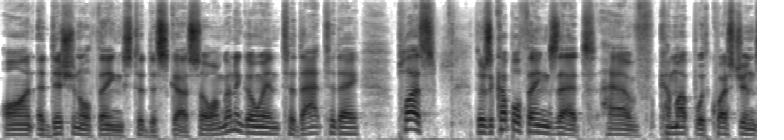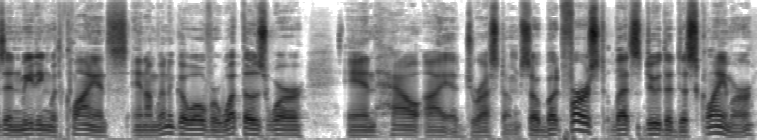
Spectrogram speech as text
on additional things to discuss. So I'm going to go into that today. Plus, there's a couple things that have come up with questions in meeting with clients, and I'm going to go over what those were and how I addressed them. So, but first, let's do the disclaimer.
